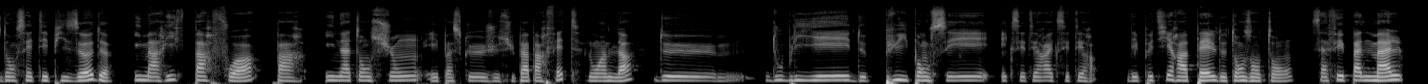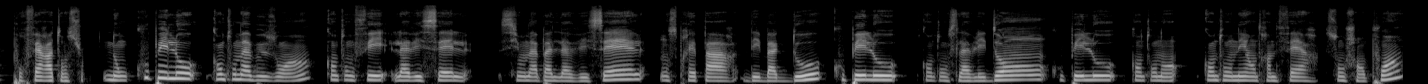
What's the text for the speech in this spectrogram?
dans cet épisode, il m'arrive parfois par inattention et parce que je suis pas parfaite, loin de là, de d'oublier, de puis penser, etc., etc des petits rappels de temps en temps. Ça fait pas de mal pour faire attention. Donc couper l'eau quand on a besoin, quand on fait la vaisselle si on n'a pas de la vaisselle, on se prépare des bacs d'eau, couper l'eau quand on se lave les dents, couper l'eau quand on quand on est en train de faire son shampoing,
